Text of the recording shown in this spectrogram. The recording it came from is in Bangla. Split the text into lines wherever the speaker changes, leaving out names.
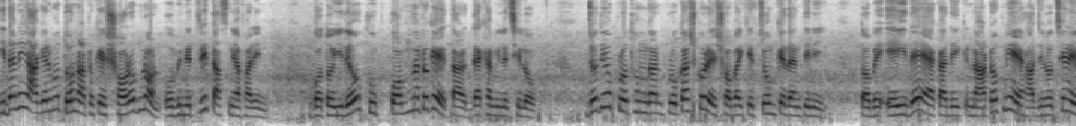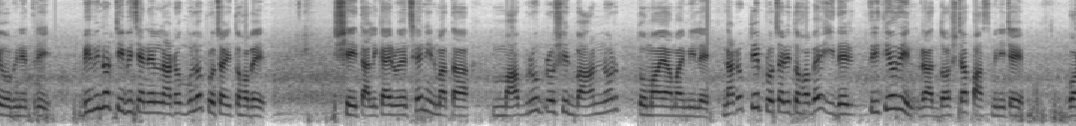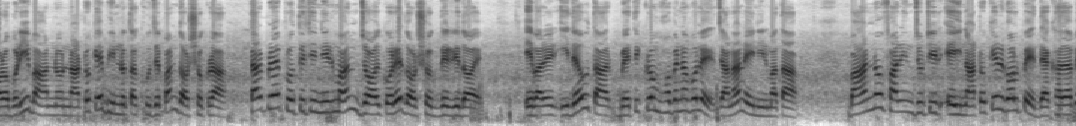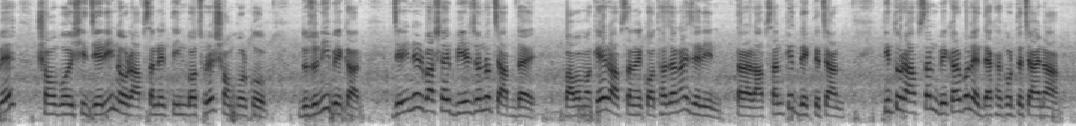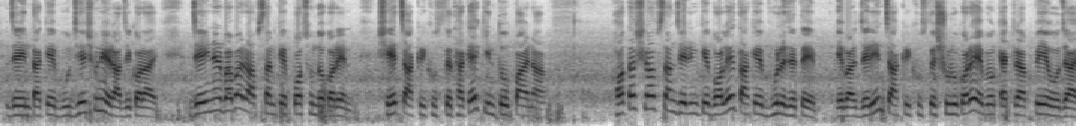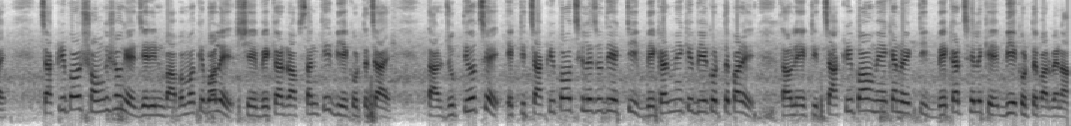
ইদানিং আগের মতো নাটকে সরব নন অভিনেত্রী তাসনিয়া ফারিন। গত ঈদেও খুব কম নাটকে তার দেখা মিলেছিল। যদিও প্রথম গান প্রকাশ করে সবাইকে চমকে দেন তিনি, তবে এই ঈদে একাধিক নাটক নিয়ে হাজির হচ্ছেন এই অভিনেত্রী। বিভিন্ন টিভি চ্যানেল নাটকগুলো প্রচারিত হবে। সেই তালিকায় রয়েছে নির্মাতা মাবরুব রশিদ বাহান্নর তোমায় আমায় মিলে। নাটকটি প্রচারিত হবে ঈদের তৃতীয় দিন রাত দশটা পাঁচ মিনিটে। বরাবরই বাহান্নর নাটকে ভিন্নতা খুঁজে পান দর্শকরা। তার প্রায় প্রতিটি নির্মাণ জয় করে দর্শকদের হৃদয়। এবারের ঈদেও তার ব্যতিক্রম হবে না বলে জানান এই নির্মাতা। বাহান্ন ফারিন জুটির এই নাটকের গল্পে দেখা যাবে সমবয়সী জেরিন ও রাফসানের তিন বছরের সম্পর্ক। দুজনেই বেকার। জেরিনের বাসায় বিয়ের জন্য চাপ দেয়। বাবা মাকে রাফসানের কথা জানায় জেরিন। তারা রাফসানকে দেখতে চান। কিন্তু রাফসান বেকার বলে দেখা করতে চায় না। জেইন তাকে বুঝিয়ে শুনিয়ে রাজি করায়। জেইনের বাবা রাফসানকে পছন্দ করেন। সে চাকরি খুঁজতে থাকে, কিন্তু পায় না। হতাশ রাফসান জেরিনকে বলে তাকে ভুলে যেতে। এবার জেরিন চাকরি খুঁজতে শুরু করে এবং একটা পেয়েও যায়। চাকরি পাওয়ার সঙ্গে সঙ্গে জেরিন বাবা মাকে বলে সে বেকার রাফসানকেই বিয়ে করতে চায়। তার যুক্তি হচ্ছে, একটি চাকরি পাওয়া ছেলে যদি একটি বেকার মেয়েকে বিয়ে করতে পারে, তাহলে একটি চাকরি পাওয়া মেয়ে কেন একটি বেকার ছেলেকে বিয়ে করতে পারবে না?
